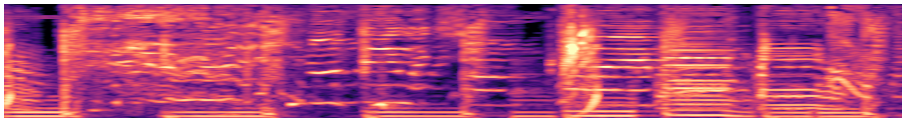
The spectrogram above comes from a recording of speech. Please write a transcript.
you look so good.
